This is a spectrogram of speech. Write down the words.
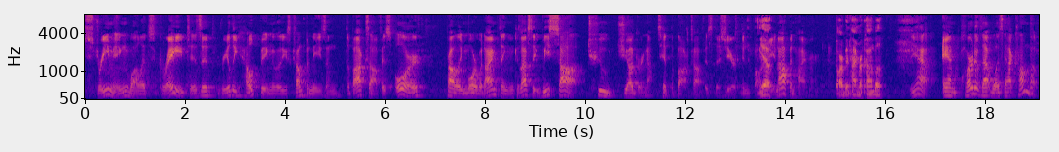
streaming, while it's great, is it really helping these companies and the box office, or probably more what I'm thinking? Because obviously, we saw two juggernauts hit the box office this year in Barbie Yeah. and Oppenheimer. Barbenheimer combo. Yeah, and part of that was that combo,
